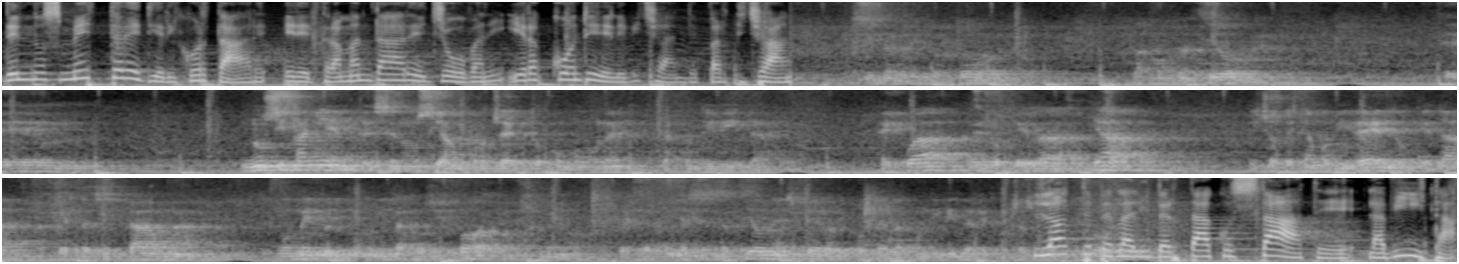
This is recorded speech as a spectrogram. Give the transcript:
del non smettere di ricordare e del tramandare ai giovani i racconti delle vicende partigiane. Il sindaco di Tortona, la fondazione. Eh, non si fa niente se non si ha un progetto comune da condividere. E qua credo che la chiave di ciò che stiamo vivendo, che dà a questa città una un momento di comunità così forte, almeno questa è la mia sensazione e spero di poterla condividere con ciascuno. Lotte per la libertà costate la vita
